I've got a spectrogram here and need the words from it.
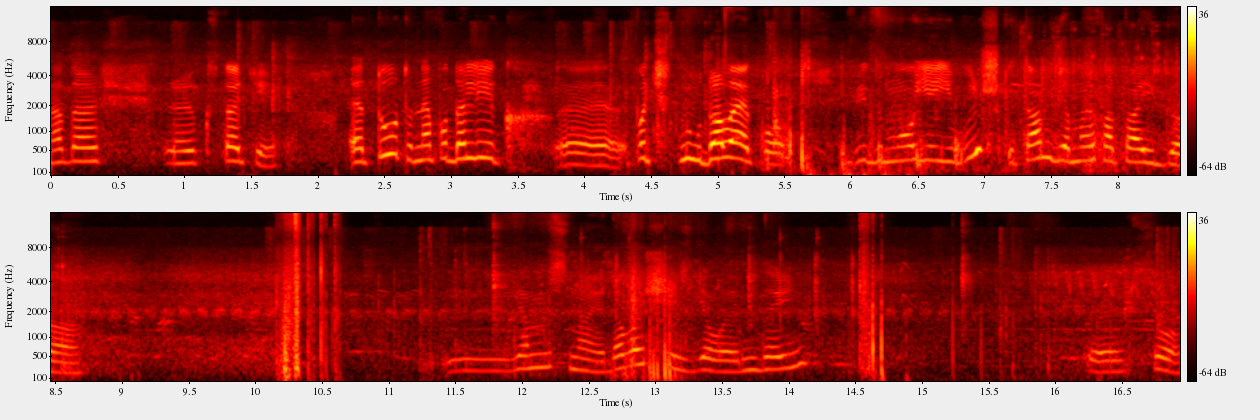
Надо, е, кстати, е, тут неподалік, е, ну, далеко від моєї вишки, там є мега тайга. І я не знаю, давай ще сделаем день. Все.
